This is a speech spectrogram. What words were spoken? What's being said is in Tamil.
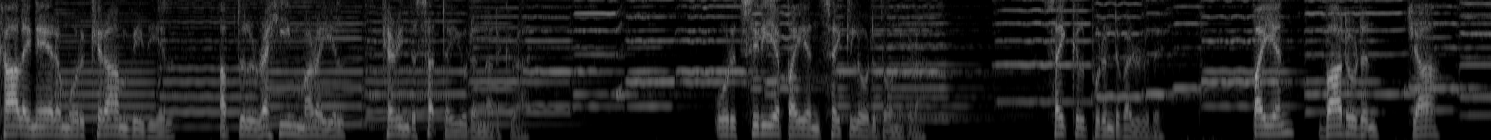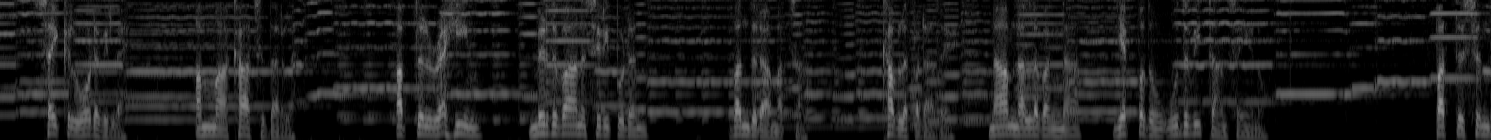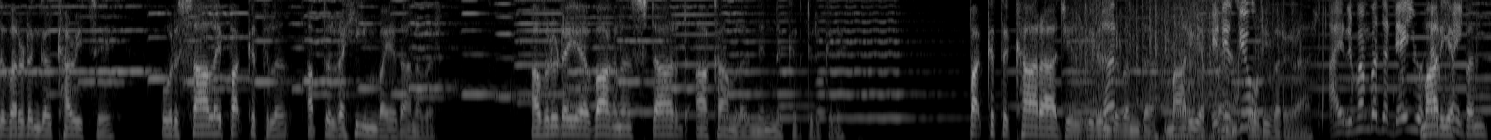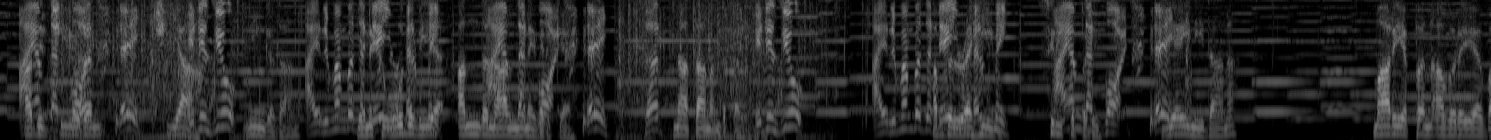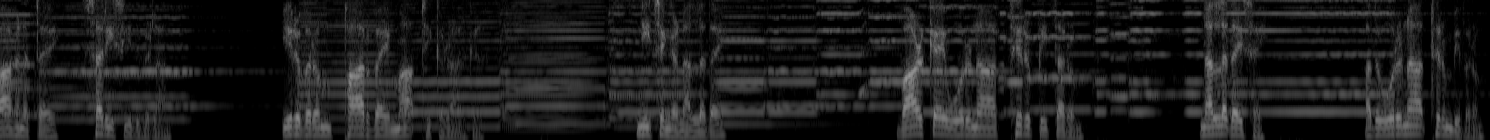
காலை நேரம் ஒரு கிராம் வீதியில் அப்துல் ரஹீம் மழையில் கழிந்த சட்டையுடன் நடக்கிறார். ஒரு சிறிய பையன் சைக்கிளோடு தோணுகிறார் சைக்கிள் புரண்டு வழுவது பையன் வாருடன் ஜா. சைக்கிள் ஓடவில்லை. அம்மா காசு தரல. அப்துல் ரஹீம் மிருதுவான சிரிப்புடன் வந்துடா மச்சான் கவலைப்படாதே. நாம் நல்லவங்கனா எப்போதும் உதவித்தான் செய்யணும். பத்து சிந்து வருடங்கள் கழித்து ஒரு சாலை பக்கத்தில் அப்துல் ரஹீம் வயதானவர் அவருடைய வாகனம் ஸ்டார்ட் ஆக்காமல் நின்று பக்கத்து காராஜில் இருந்து வந்த மாரியப்பன். ஓடி வருகிறார். Mariyappan. அதிர்ச்சியுடன் Hey, "Shia, it is you. நீங்க தான் எனக்கு உதவிய. அந்த நாள். நினைவிருக்க நான் தான் அந்த பையன் அப்துல் ரஹீம் சிரித்தபடி ஏய் நீதானா மாரியப்பன் அவருடைய வாகனத்தை சரி செய்துவிடான் இருவரும் பார்வை மாற்றிக்கிறார்கள். நீச்சங்க நல்லதை. வாழ்க்கை ஒரு நாள் திருப்பி தரும். நல்லதை செய். அது ஒரு நாள் திரும்பி வரும்.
